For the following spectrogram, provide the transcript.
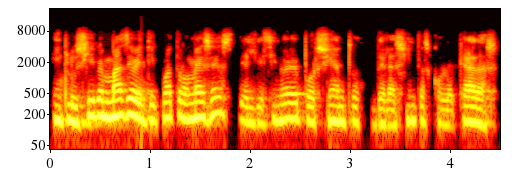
inclusive más de 24 meses del 19% de las cintas colocadas.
